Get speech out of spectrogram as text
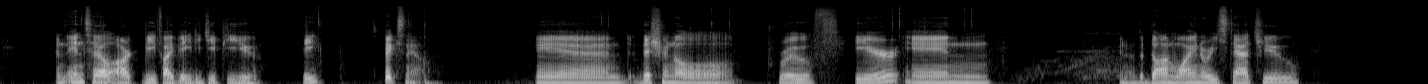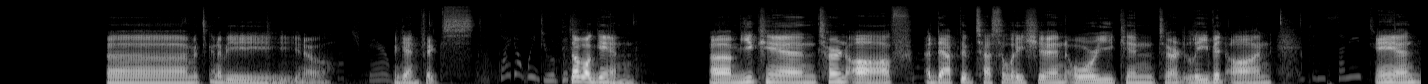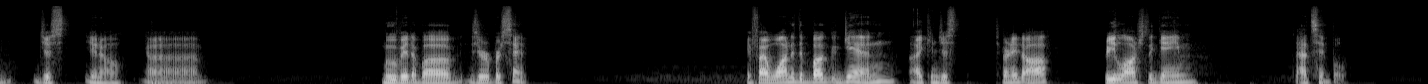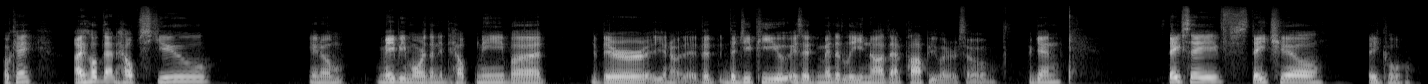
an Intel Arc B580 GPU. See? It's fixed now. And additional proof here in you know the Dawn Winery statue. Um it's gonna be, you know, again fixed. So again, um, you can turn off adaptive tessellation or you can turn leave it on and just you know uh, move it above 0%. If I wanted to bug again, I can just turn it off, relaunch the game. That simple. Okay? I hope that helps you. You know, maybe more than it helped me, but there, you know, the, the GPU is admittedly not that popular. So again, stay safe, stay chill, stay cool.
